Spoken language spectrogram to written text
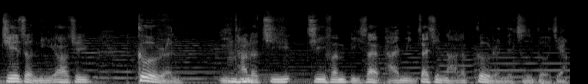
接着你要去个人以他的积积分比赛排名再去拿了个人的资格，这样。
